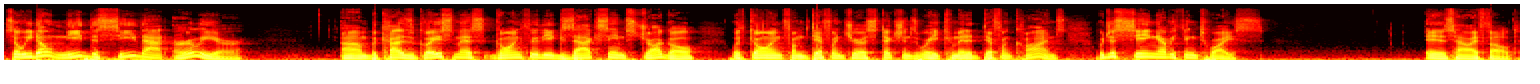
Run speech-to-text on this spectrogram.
So we don't need to see that earlier, um, because Graysmith's going through the exact same struggle with going from different jurisdictions where he committed different crimes. We're just seeing everything twice is how I felt.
